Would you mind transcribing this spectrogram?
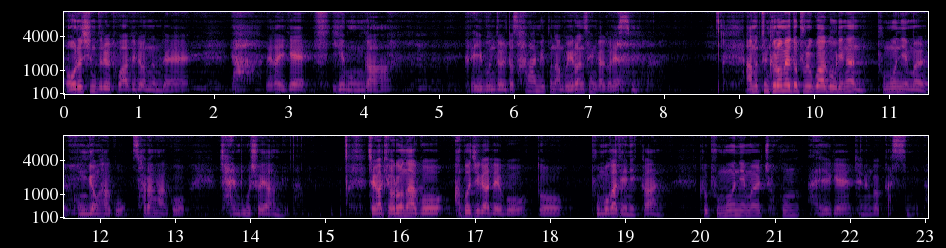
어르신들을 도와드렸는데 야 내가 이게 이게 뭔가 그래 이분들도 사람이구나 뭐 이런 생각을 했습니다. 아무튼 그럼에도 불구하고 우리는 부모님을 공경하고 사랑하고 잘 모셔야 합니다. 제가 결혼하고 아버지가 되고 또 부모가 되니까 그 부모님을 조금 알게 되는 것 같습니다.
